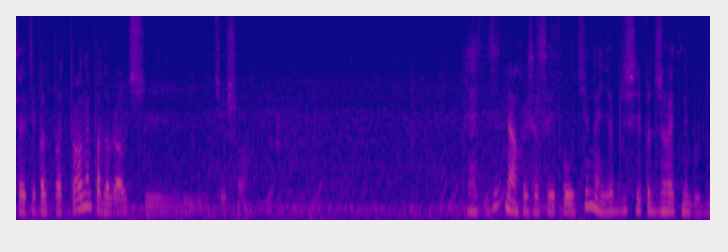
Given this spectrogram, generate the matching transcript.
Це типа патрони подобрав чи. чи що? Блять, ідіть нахуй со своєю паутиною, я більше її поджигати не буду.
